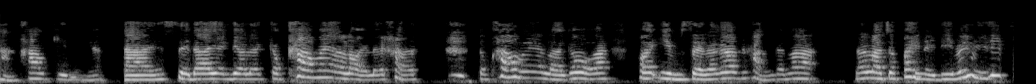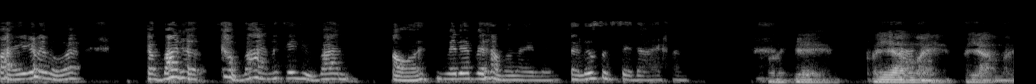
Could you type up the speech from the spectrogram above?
หาข้าวกินอย่างเงี้ยตายเสียดายอย่างเดียวเลยกับข้าวไม่อร่อยเลยค่ะ กับข้าวไม่อร่อยก็บอกว่า พออิ่มเสร็จแล้วก็ถามกันว่า แล้วเราจะไปไหนดีไม่มีที่ไปก็เลยบอกว่า กลับบ้านเถอะกลับบ้านแล้วก็อยู่บ้านต่อไม่ได้ไปทำอะไรเลย แต่รู้สึกเสียดายค่ะโอเคพยายามใหม่พยายามใหม่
